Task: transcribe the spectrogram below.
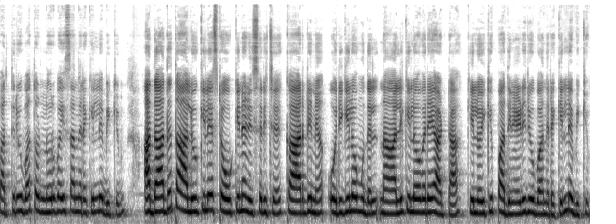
പത്ത് രൂപ തൊണ്ണൂറ് പൈസ നിരക്കിൽ ലഭിക്കും. അതാത് താലൂക്കിലെ സ്റ്റോക്കിനനുസരിച്ച് കാർഡിന് ഒരു കിലോ മുതൽ നാല് കിലോ വരെ ആട്ട കിലോയ്ക്ക് പതിനേഴ് രൂപ നിരക്കിൽ ലഭിക്കും.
